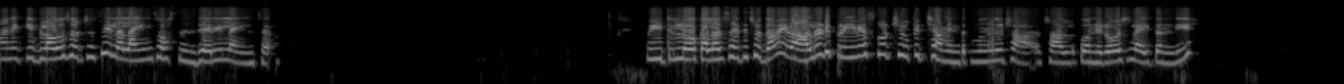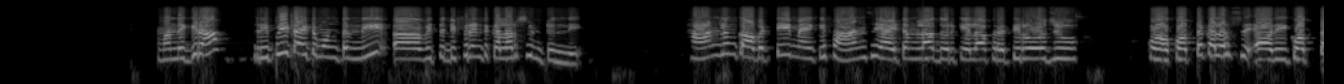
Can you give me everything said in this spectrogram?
మనకి బ్లౌజ్ వచ్చేసి ఇలా లైన్స్ వస్తుంది జెరీ లైన్స్ వీటిలో కలర్స్ అయితే చూద్దాం. ఇవి ఆల్రెడీ ప్రీవియస్ కూడా చూపించాము ఇంతకు ముందు చా- చాలా కొన్ని రోజులు అవుతుంది మన దగ్గర రిపీట్ ఐటమ్ ఉంటుంది. విత్ డిఫరెంట్ కలర్స్ ఉంటుంది. హ్యాండ్లూమ్ కాబట్టి మనకి ఫ్యాన్సీ ఐటమ్ లా దొరికేలా ప్రతిరోజు కొ- కొత్త కలర్స్ అది కొత్త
